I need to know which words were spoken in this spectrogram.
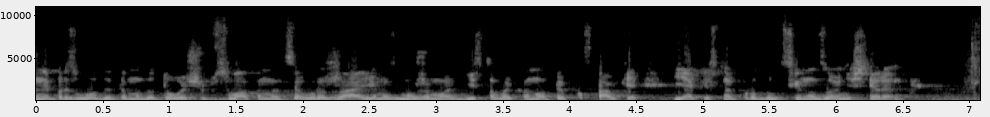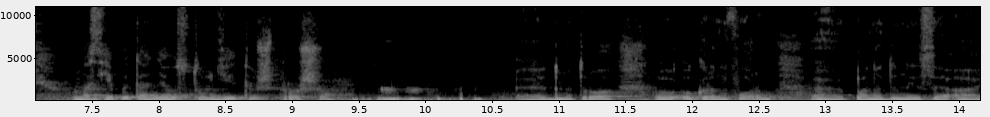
не призводитиме до того, що псуватиметься врожай, і ми зможемо дійсно виконати поставки якісної продукції на зовнішні ринки. У нас є питання у студії, тож прошу. Е, Дмитро О- Е, Пане Денисе, а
